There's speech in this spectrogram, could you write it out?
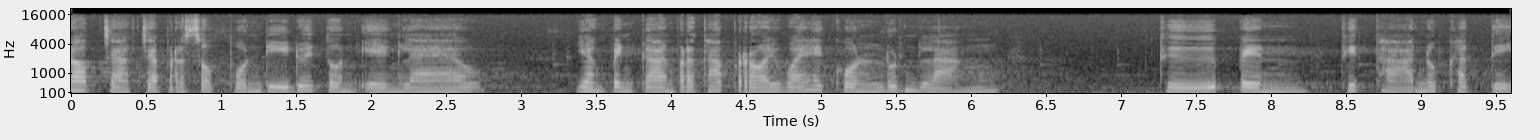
นอกจากจะประสบผลดีด้วยตนเองแล้ว ยังเป็นการประทับรอยไว้ให้คนรุ่นหลัง ถือเป็นทิฏฐานุคติ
